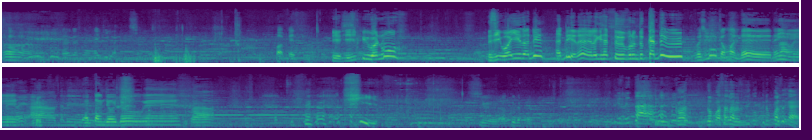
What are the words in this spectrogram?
Ah, dah lagi lah. Empat best tu. yeah, CCP one more. Zip wire tak ada. Ada lah lagi satu peruntukan tu. Lepas tu, come on lah. Naik. Ah, sekali. Datang jauh-jauh eh. Shit. Sure, aku dah. Letak. Kau nampak salah nanti kau ke depan sangat.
